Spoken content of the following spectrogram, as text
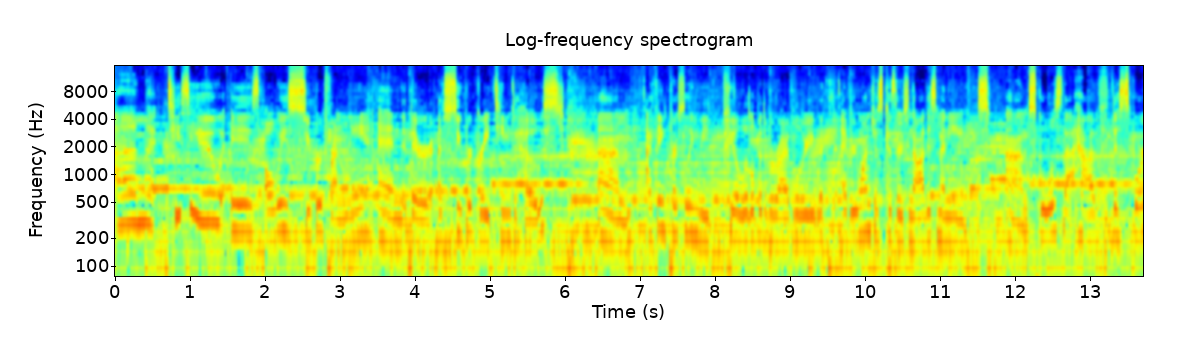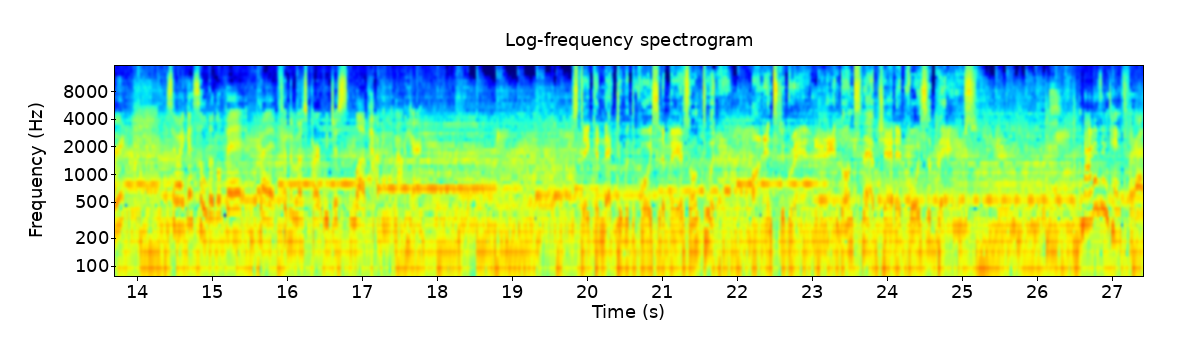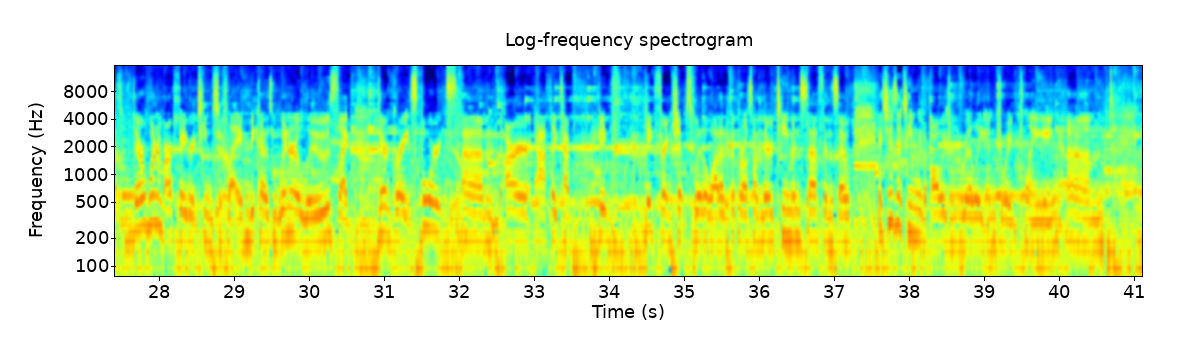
Um, TCU is always super friendly and they're a super great team to host. Um, I think personally we feel a little bit of a rivalry with everyone just because there's not as many um, schools that have this sport. So I guess a little bit, but for the most part, we just love having them out here. Stay connected with the Voice of the Bears on Twitter, on Instagram, and on Snapchat at Voice of Bears. Not as intense for us. They're one of our favorite teams to play because win or lose, like they're great sports. Um, our athletes have big, big friendships with a lot of the girls on their team and stuff, and so it's just a team we've always really enjoyed playing. Um,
